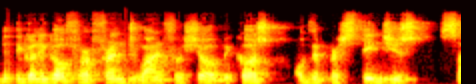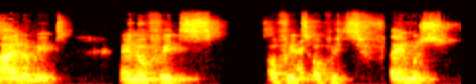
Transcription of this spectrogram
they're going to go for a French wine for sure because of the prestigious side of it. and of its of its of its famous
